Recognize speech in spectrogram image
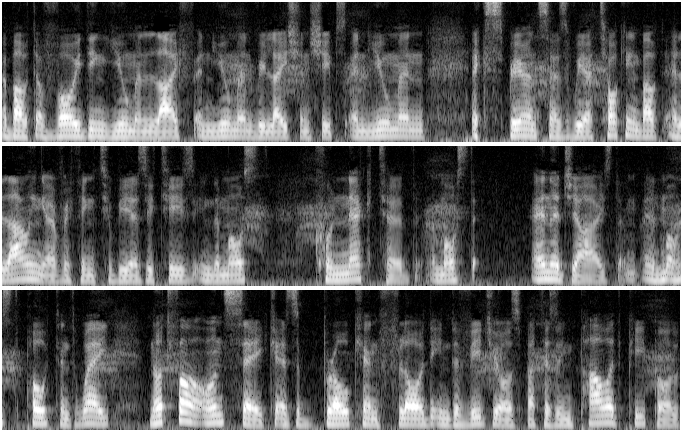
about avoiding human life and human relationships and human experiences. We are talking about allowing everything to be as it is in the most connected, most energized, and most potent way, not for our own sake as broken, flawed individuals, but as empowered people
